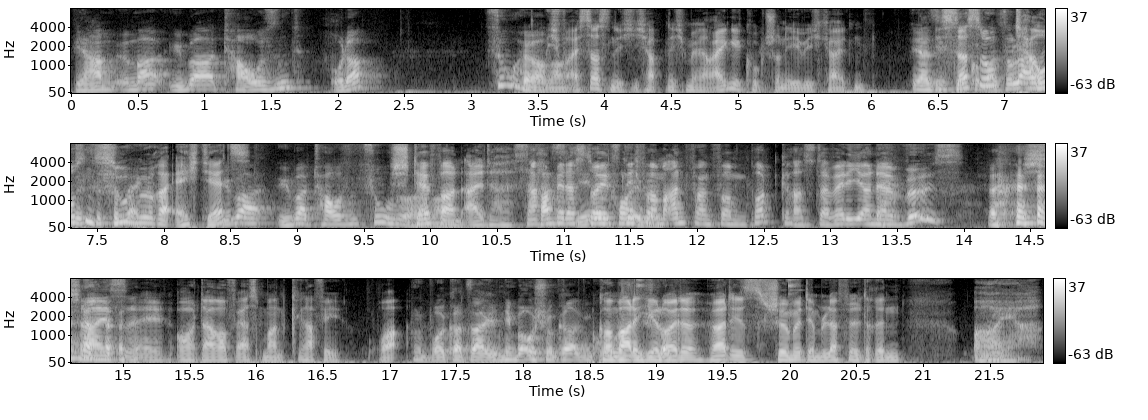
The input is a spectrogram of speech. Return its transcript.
Wir haben immer über 1000, oder? Zuhörer. Ich weiß das nicht, ich habe nicht mehr reingeguckt, schon Ewigkeiten. Ja, Ist das so? lange 1000 bist du schon weg. Zuhörer, echt jetzt? Über, über 1000 Zuhörer. Stefan, Alter, sag Fast mir das doch jetzt nicht Folge. am Anfang vom Podcast, da werde ich ja nervös. Scheiße, ey. Oh, darauf erstmal einen Kaffee. Oh. Ich wollte gerade sagen, ich nehme auch schon gerade einen Komm, großen warte hier. Leute. Hört ihr es schön mit dem Löffel drin? Oh ja.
